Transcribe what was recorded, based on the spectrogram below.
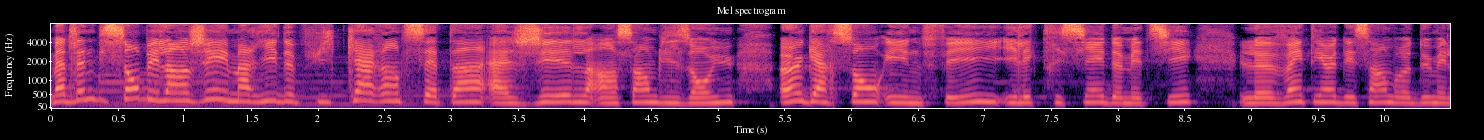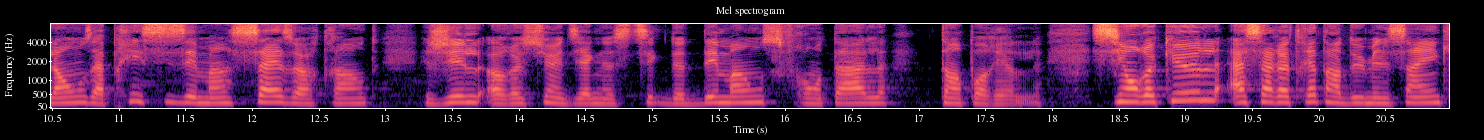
Madeleine Bisson-Bélanger est mariée depuis 47 ans à Gilles. Ensemble, ils ont eu un garçon et une fille, électricien de métier. Le 21 décembre 2011, à précisément 16h30, Gilles a reçu un diagnostic de démence frontale Si on recule à sa retraite en 2005,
